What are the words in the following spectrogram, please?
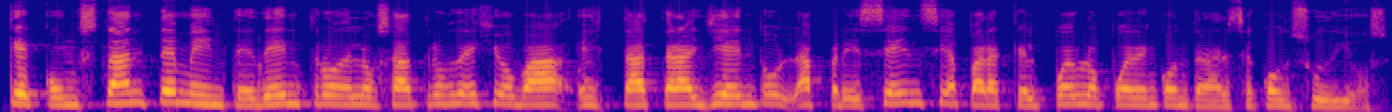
que constantemente dentro de los atros de Jehová está trayendo la presencia para que el pueblo pueda encontrarse con su Dios.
